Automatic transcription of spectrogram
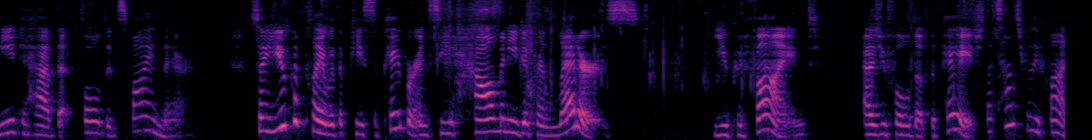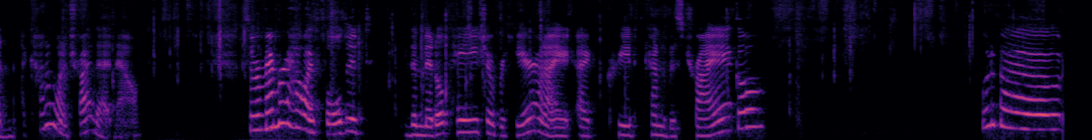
need to have that folded spine there. So you could play with a piece of paper and see how many different letters you could find as you fold up the page. That sounds really fun. I kind of want to try that now. So remember how I folded the middle page over here and I, I created kind of this triangle? What about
